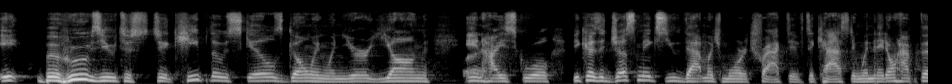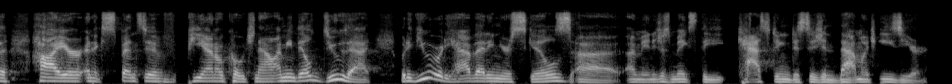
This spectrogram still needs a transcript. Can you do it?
It behooves you to, to keep those skills going when you're young in high school because it just makes you that much more attractive to casting when they don't have to hire an expensive piano coach now. I mean, they'll do that, but if you already have that in your skills, uh, I mean, it just makes the casting decision that much easier.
